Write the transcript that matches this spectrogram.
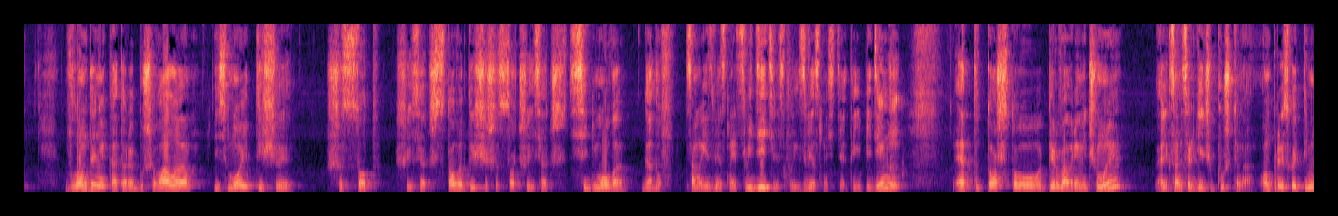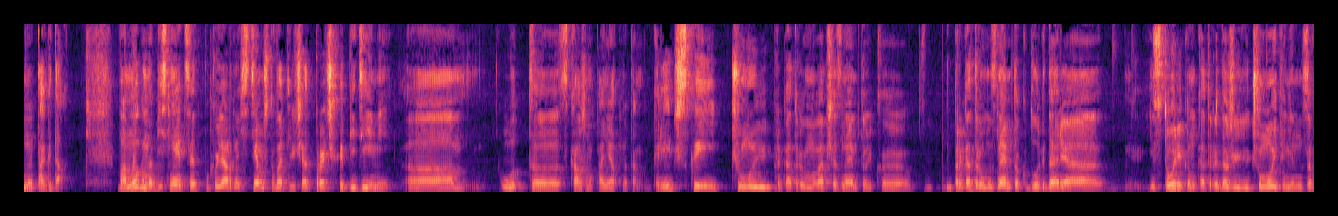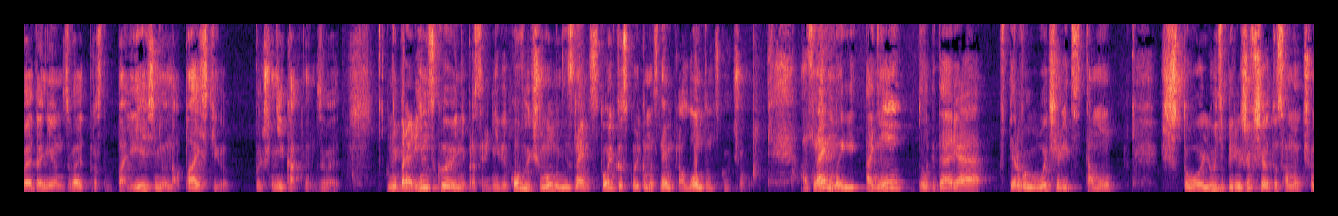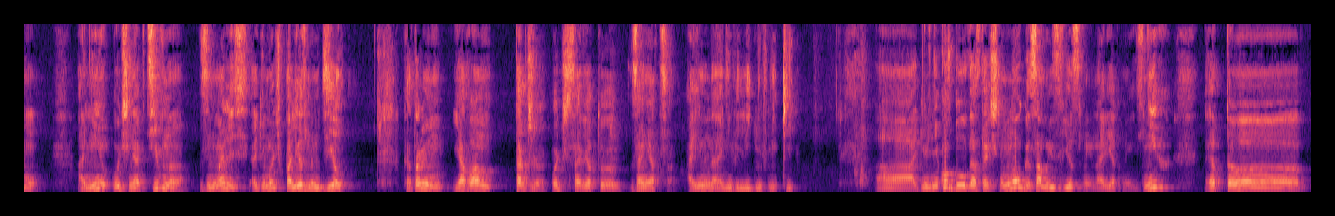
в Лондоне, которая бушевала зимой 1666-1667 годов. Самое известное свидетельство известности этой эпидемии – это то, что пир во время чумы Александра Сергеевича Пушкина, он происходит именно тогда. Во многом объясняется эта популярность тем, что в отличие от прочих эпидемий, от, э, скажем, понятно, там, греческой чумы, про которую мы вообще знаем только, про которую мы знаем только благодаря историкам, которые даже ее чумой-то не называют, они ее называют просто болезнью, напастью, больше никак не называют. Ни про римскую, ни про средневековую чуму мы не знаем столько, сколько мы знаем про лондонскую чуму. А знаем мы о ней благодаря, в первую очередь, тому, что люди, пережившие эту самую чуму, они очень активно занимались одним очень полезным делом, которым я вам также очень советую заняться, а именно они вели дневники. А дневников было достаточно много, самый известный, наверное, из них – это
